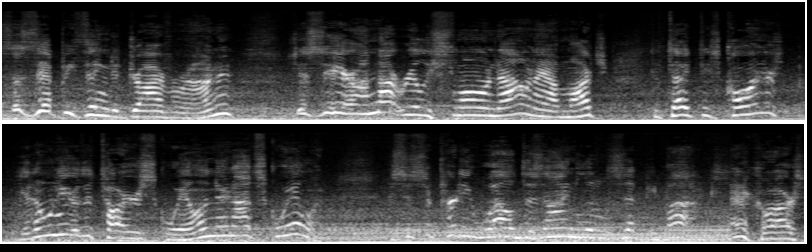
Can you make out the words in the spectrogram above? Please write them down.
it's a zippy thing to drive around in. Just here, I'm not really slowing down that much to take these corners, you don't hear the tires squealing. They're not squealing. It's just a pretty well-designed little zippy box. And of course,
